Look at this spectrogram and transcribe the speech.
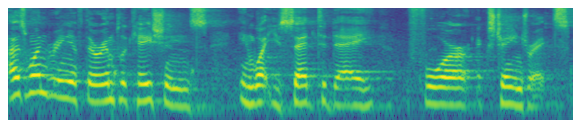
I was wondering if there are implications in what you said today for exchange rates.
